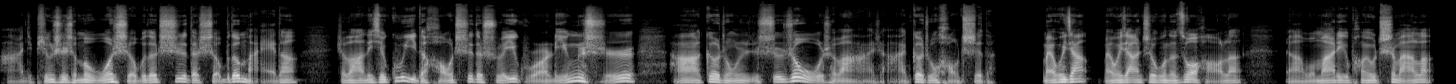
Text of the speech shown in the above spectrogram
啊，就平时什么我舍不得吃的、舍不得买的，是吧？那些贵的好吃的水果、零食啊，各种是肉，是吧？啥各种好吃的，买回家，买回家之后呢，做好了啊。我妈这个朋友吃完了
